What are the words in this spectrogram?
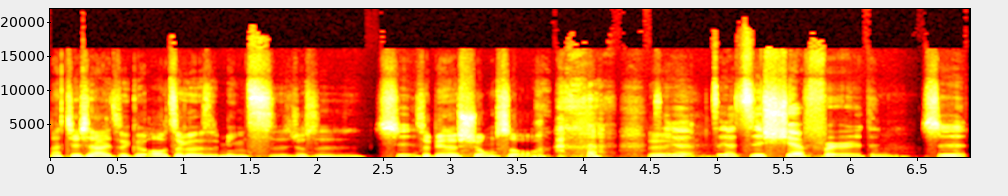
那接下来这个哦，这个是名词，就是是这边的凶手。这个这个字 shepherd 是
